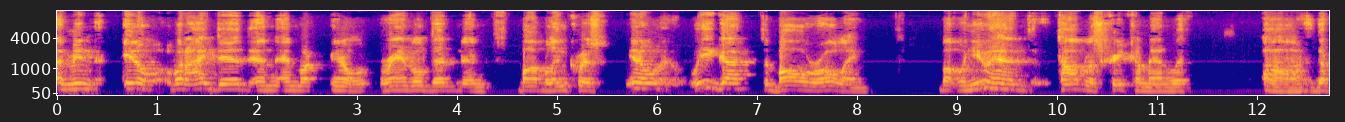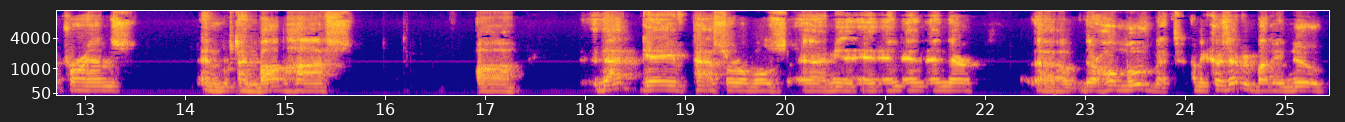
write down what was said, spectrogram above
I mean, you know, what I did and, and what, you know, Randall did and Bob Lindquist, you know, we got the ball rolling. But when you had Tablas Creek come in with uh, the Perrins and, and Bob Haas, uh, that gave Paso Robles, uh, I mean, and, and, and their, uh, their whole movement. I mean, because everybody knew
